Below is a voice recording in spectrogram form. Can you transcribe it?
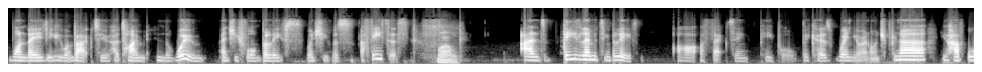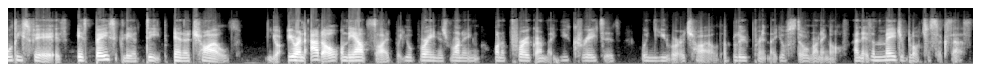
one lady who went back to her time in the womb and she formed beliefs when she was a fetus. Wow. And these limiting beliefs are affecting people because when you're an entrepreneur, you have all these fears. It's basically a deep inner child. You're, you're an adult on the outside, but your brain is running on a program that you created when you were a child, a blueprint that you're still running off. And it's a major block to success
